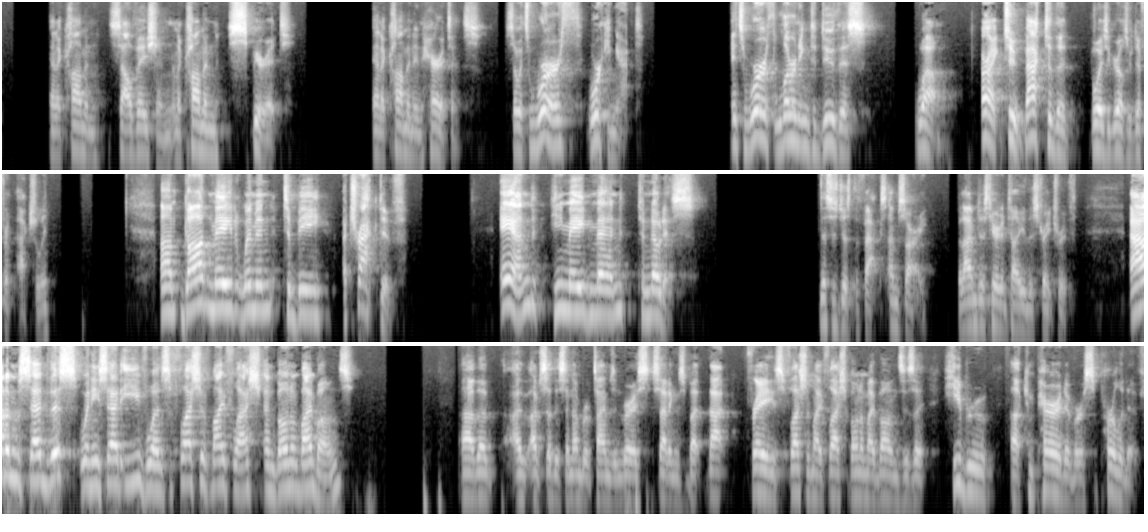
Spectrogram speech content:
and a common salvation and a common spirit and a common inheritance. So it's worth working at. It's worth learning to do this well. All right two back to the boys and girls are different, actually. Um, God made women to be attractive, and He made men to notice. This is just the facts. I'm sorry, but I'm just here to tell you the straight truth. Adam said this when he said Eve was flesh of my flesh and bone of my bones. Uh, the, I've, I've said this a number of times in various settings, but that phrase, flesh of my flesh, bone of my bones, is a Hebrew uh, comparative or superlative.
